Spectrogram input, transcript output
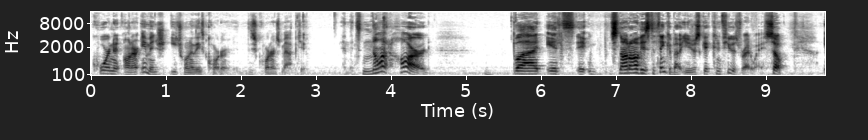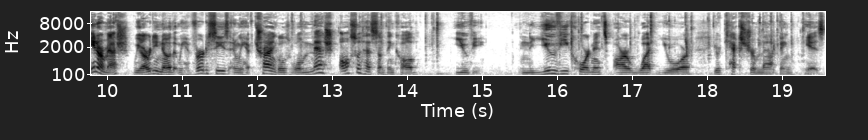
coordinate on our image each one of these corner these corners map to. And it's not hard, but it's it, it's not obvious to think about. You just get confused right away. So in our mesh, we already know that we have vertices and we have triangles. Well, mesh also has something called UV. And the UV coordinates are what your your texture mapping is.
